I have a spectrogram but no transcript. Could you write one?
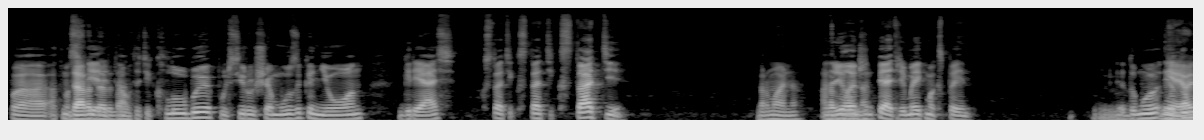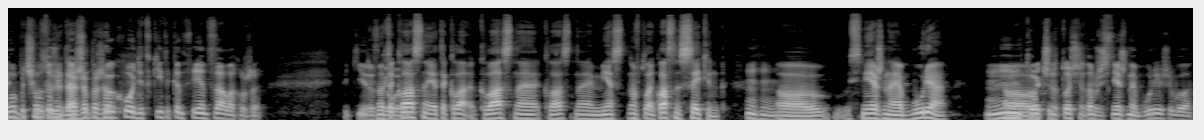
по атмосфере. Да-да-да-да. Там вот эти клубы, пульсирующая музыка, неон, грязь. Кстати, кстати, кстати, Нормально. Unreal нормально. Engine 5, ремейк Макс Пейн. Я думаю, Не, я я- думаю почему-то даже кажется, такое пожа- ходит в каких-то конференц-залах уже. Такие Ну, разговоры. это классное, это кла- классное, классное место, ну, в плане, классный сеттинг. Э, снежная буря, М, а, точно, точно, там же снежная буря еще была.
